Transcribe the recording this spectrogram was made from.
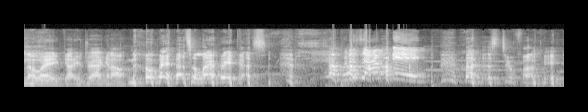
No way. Got your dragon out. No way. That's hilarious. What is happening? is too funny.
